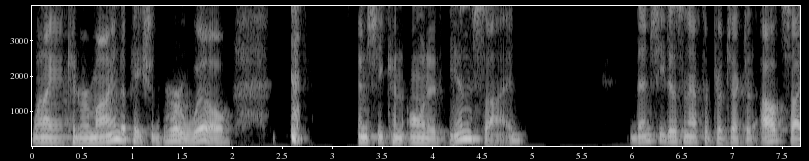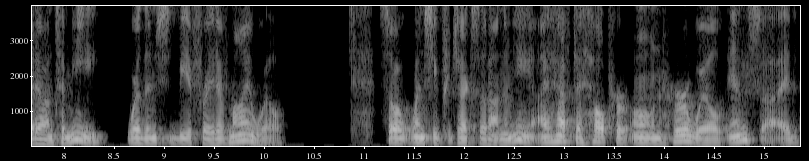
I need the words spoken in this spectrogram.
When I can remind the patient of her will, and she can own it inside, then she doesn't have to project it outside onto me, where then she'd be afraid of my will. So when she projects that onto me, I have to help her own her will inside.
